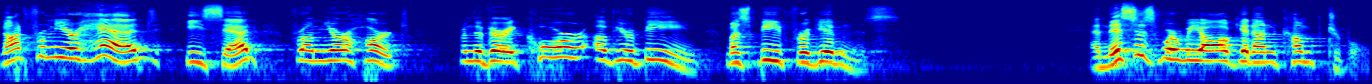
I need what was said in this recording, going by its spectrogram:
Not from your head, he said, from your heart. From the very core of your being must be forgiveness. And this is where we all get uncomfortable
